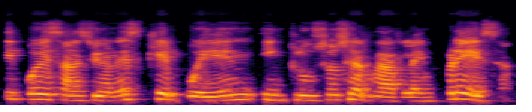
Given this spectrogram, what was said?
tipo de sanciones que pueden incluso cerrar la empresa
